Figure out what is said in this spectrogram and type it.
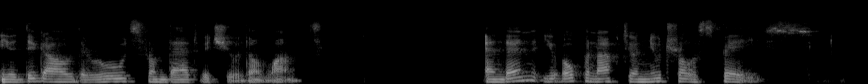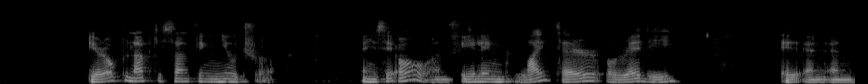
You dig out the roots from that which you don't want. And then you open up to a neutral space. You're open up to something neutral. And you say, Oh, I'm feeling lighter already and and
